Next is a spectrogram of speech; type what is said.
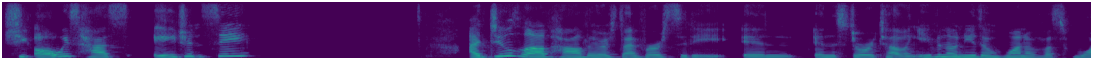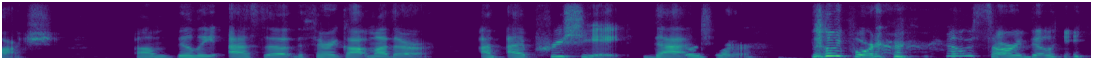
she always has agency I do love how there's diversity in in the storytelling even though neither one of us watch um, Billy as the the fairy godmother I, I appreciate that Porter. Billy Porter. I'm sorry, Billy.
